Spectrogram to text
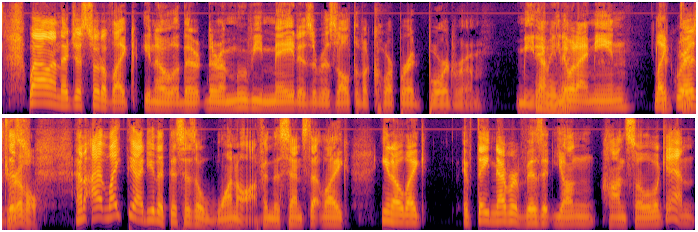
Just, well, and they're just sort of like you know they're they're a movie made as a result of a corporate boardroom meeting. Yeah, I mean, you know what I mean? Like they're, whereas they're drivel. This, And I like the idea that this is a one off in the sense that, like, you know, like if they never visit young Han Solo again,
